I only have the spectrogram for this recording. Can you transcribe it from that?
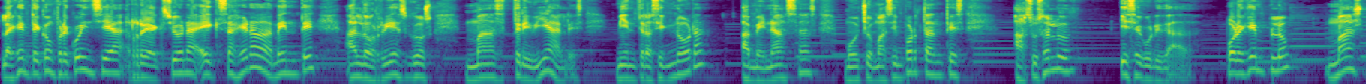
La gente con frecuencia reacciona exageradamente a los riesgos más triviales, mientras ignora amenazas mucho más importantes a su salud y seguridad. Por ejemplo, más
